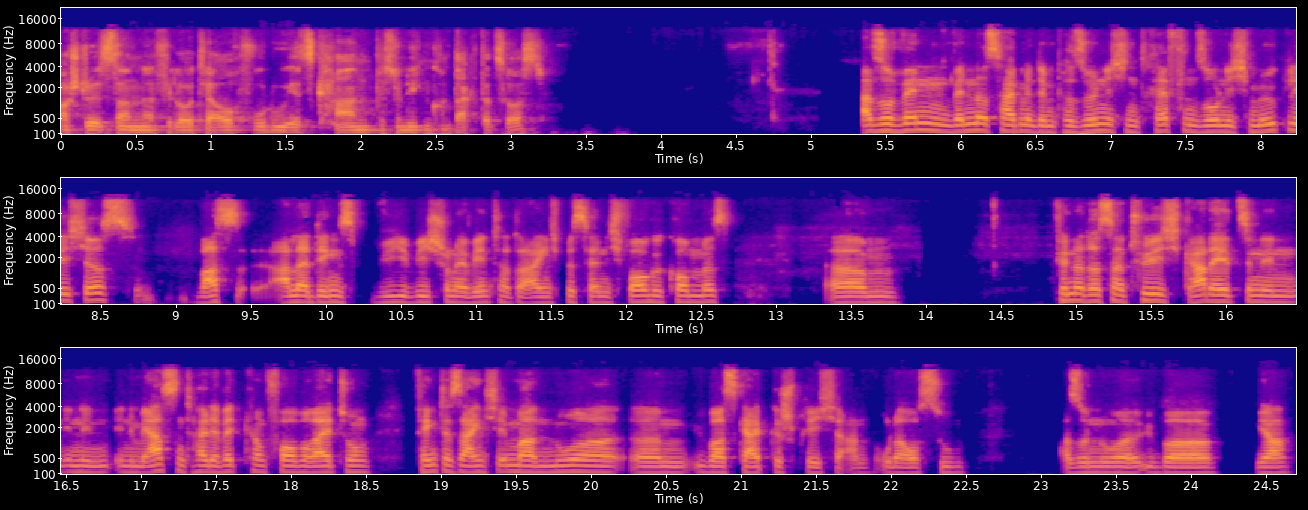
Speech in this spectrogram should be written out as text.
machst du das dann für Leute auch, wo du jetzt keinen persönlichen Kontakt dazu hast? Also wenn, wenn das halt mit dem persönlichen Treffen so nicht möglich ist, was allerdings, wie, wie ich schon erwähnt hatte, eigentlich bisher nicht vorgekommen ist, ähm, finde das natürlich, gerade jetzt in, den, in, den, in dem ersten Teil der Wettkampfvorbereitung, fängt es eigentlich immer nur ähm, über Skype-Gespräche an oder auch Zoom. Also nur über ja,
